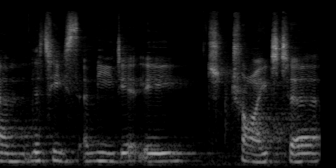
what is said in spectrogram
um, Lettice immediately tried to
